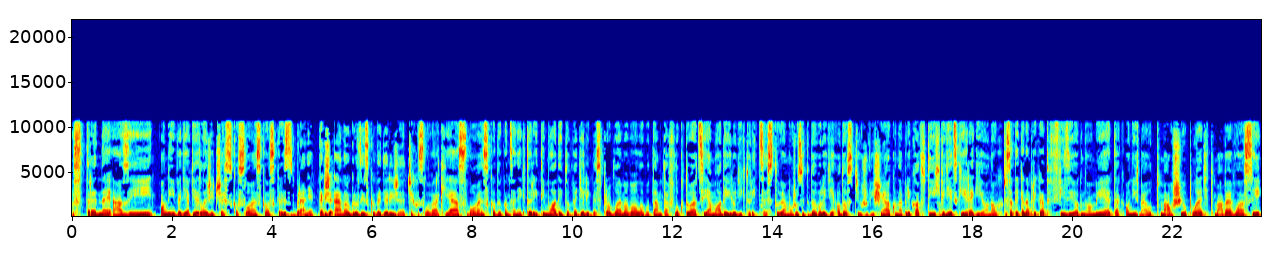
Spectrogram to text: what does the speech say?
Strednej Ázii. Oni vedia, kde leží Česko, Slovensko skrz zbranie. Takže áno, v Gruzínsku vedeli, že Čechoslovákia, Slovensko, dokonca niektorí tí mladí to vedeli bez problémovo, lebo tam tá fluktuácia mladých ľudí, ktorí cestujú a môžu si to dovoliť, je o dosť už vyššia ako napríklad v tých vidieckých regiónoch. Čo sa týka napríklad fyziognómie, tak oni majú tmavšiu pleť, tmavé vlasy,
